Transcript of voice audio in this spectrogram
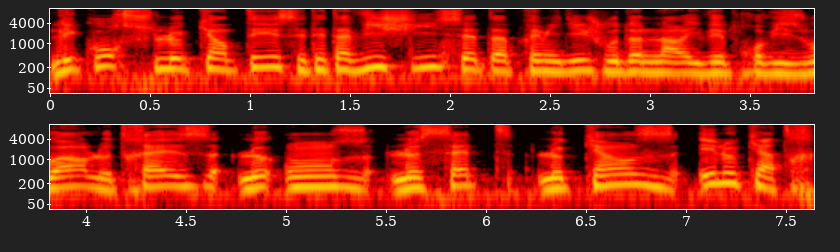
Les courses, le quintet, c'était à Vichy cet après-midi. Je vous donne l'arrivée provisoire, le 13, le 11, le 7, le 15 et le 4.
